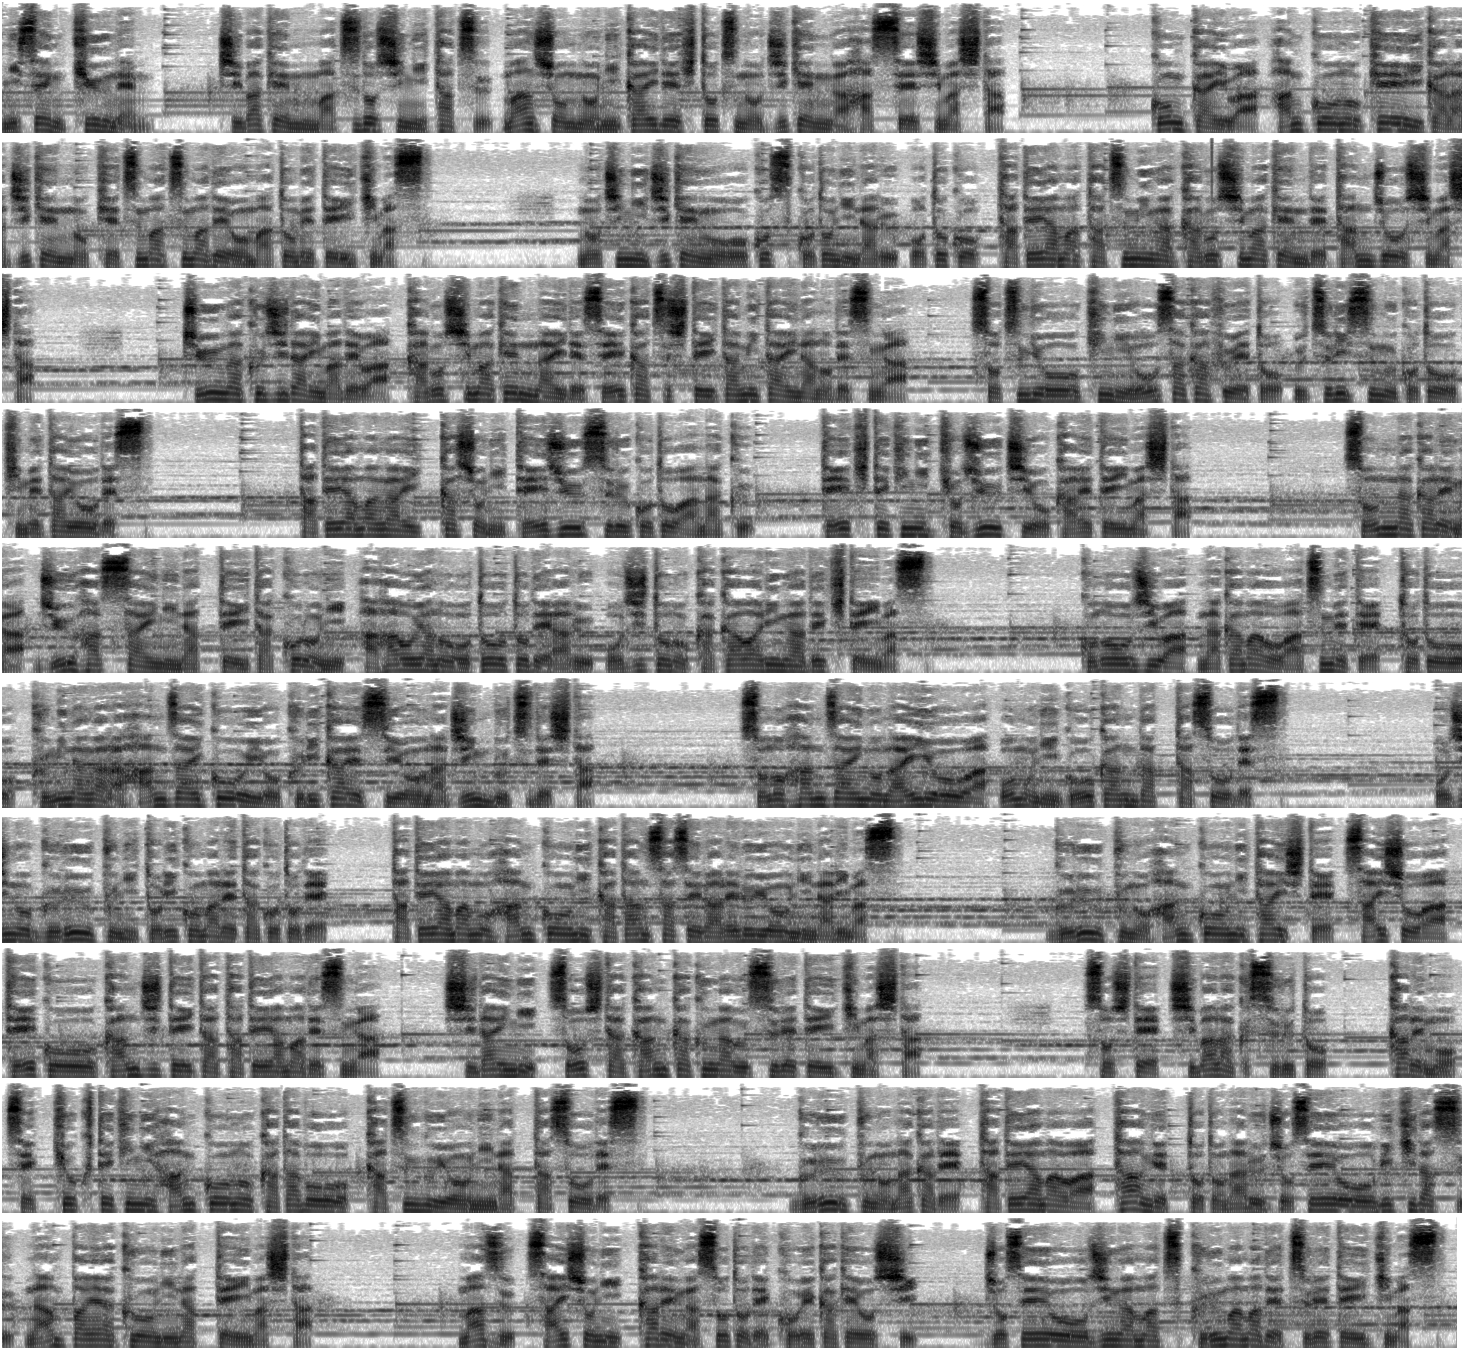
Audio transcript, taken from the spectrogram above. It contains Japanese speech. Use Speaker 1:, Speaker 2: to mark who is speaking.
Speaker 1: 2009年、千葉県松戸市に立つマンションの2階で一つの事件が発生しました。今回は犯行の経緯から事件の結末までをまとめていきます。後に事件を起こすことになる男、立山辰巳が鹿児島県で誕生しました。中学時代までは鹿児島県内で生活していたみたいなのですが、卒業を機に大阪府へと移り住むことを決めたようです。立山が一箇所に定住することはなく、定期的に居住地を変えていました。そんな彼が18歳になっていた頃に母親の弟である叔父との関わりができています。この叔父は仲間を集めて徒党を組みながら犯罪行為を繰り返すような人物でした。その犯罪の内容は主に強姦だったそうです。叔父のグループに取り込まれたことで、立山も犯行に加担させられるようになります。グループの犯行に対して最初は抵抗を感じていた立山ですが、次第にそうした感覚が薄れていきました。そしてしばらくすると、彼も積極的に犯行の片棒を担ぐようになったそうです。グループの中で立山はターゲットとなる女性をおびき出すナンパ役を担っていました。まず最初に彼が外で声かけをし、女性をおじが待つ車まで連れて行きます。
